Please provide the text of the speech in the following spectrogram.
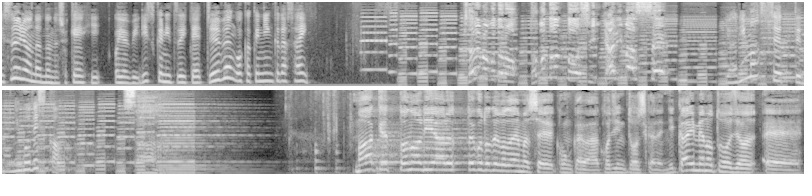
手数料などの諸経費及びリスクについて十分ご確認ください。北野誠のとことん投資やりまっせやりまっせって何語ですか？さあマーケットのリアルということでございまして、今回は個人投資家で2回目の登場、えー、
